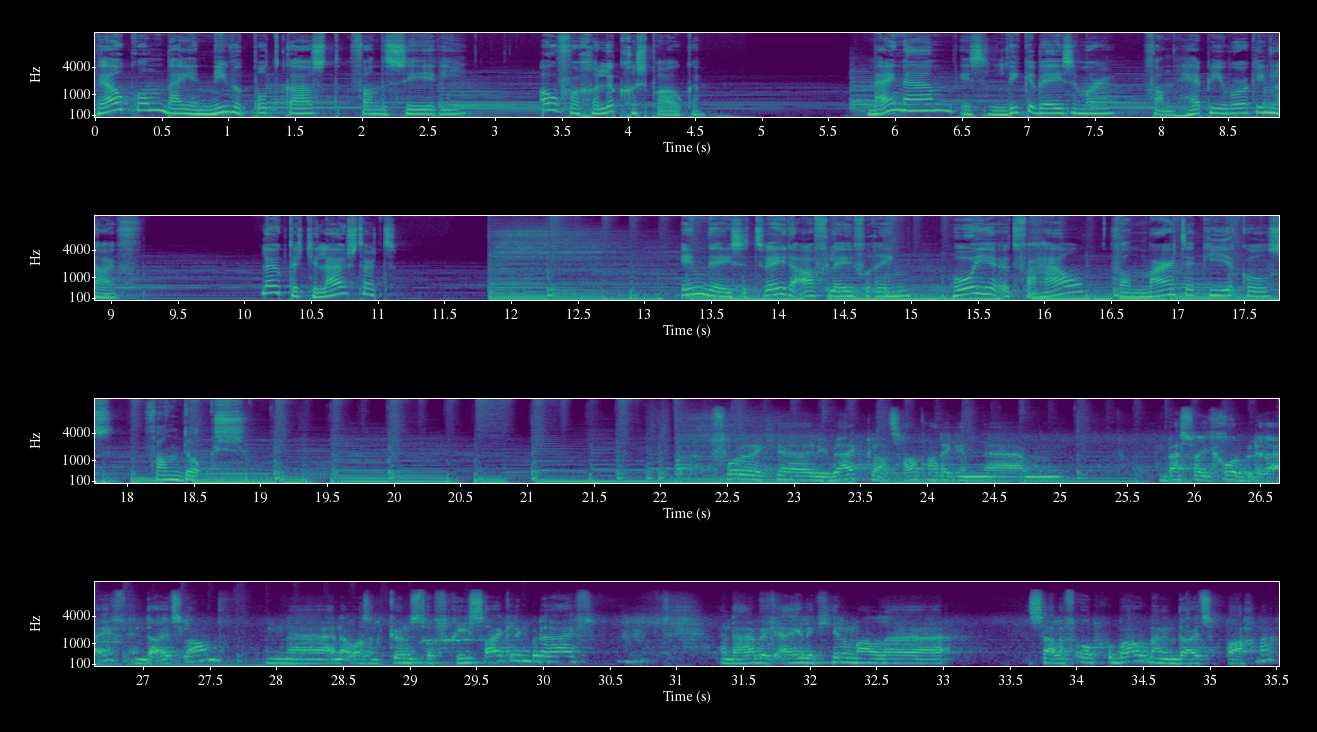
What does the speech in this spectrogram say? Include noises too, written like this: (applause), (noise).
Welkom bij een nieuwe podcast van de serie Over Geluk Gesproken. Mijn naam is Lieke Bezemer van Happy Working Life. Leuk dat je luistert. In deze tweede aflevering hoor je het verhaal van Maarten Kierkels van DOCS. Voordat ik uh, die werkplaats had, had ik een ehm, best wel een groot bedrijf in Duitsland. En, uh, en dat was een kunststof recyclingbedrijf. En daar heb ik eigenlijk helemaal uh, zelf opgebouwd met een Duitse partner.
